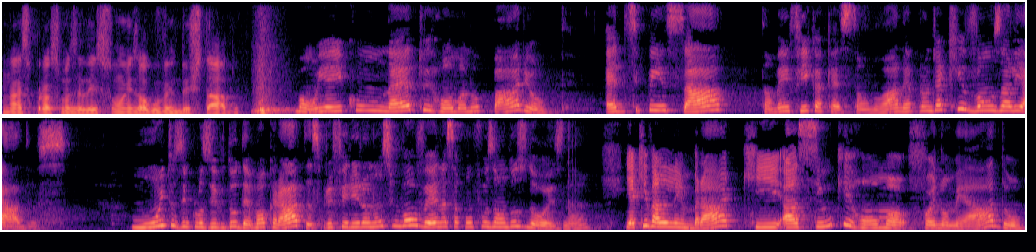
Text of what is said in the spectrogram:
nas próximas eleições ao governo do Estado. Bom, e aí com Neto e Roma no páreo, é de se pensar, também fica a questão no ar, né, para onde é que vão os aliados? Muitos, inclusive do Democratas, preferiram não se envolver nessa confusão dos dois, né? E aqui vale lembrar que assim que Roma foi nomeado,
